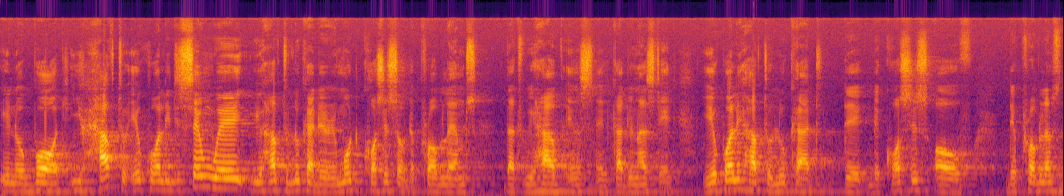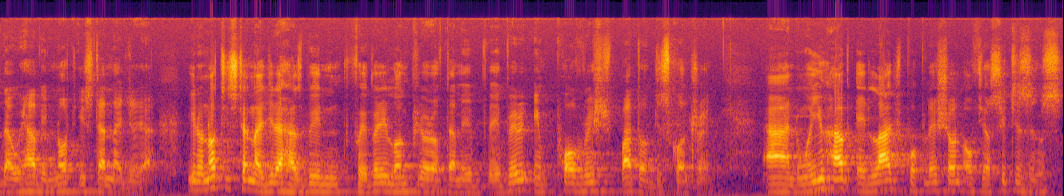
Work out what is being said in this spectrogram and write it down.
You know, but you have to equally, the same way you have to look at the remote causes of the problems that we have in, in Kaduna State, you equally have to look at the, the causes of the problems that we have in northeastern Nigeria. You know, northeastern Nigeria has been, for a very long period of time, a, a very impoverished part of this country. And when you have a large population of your citizens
